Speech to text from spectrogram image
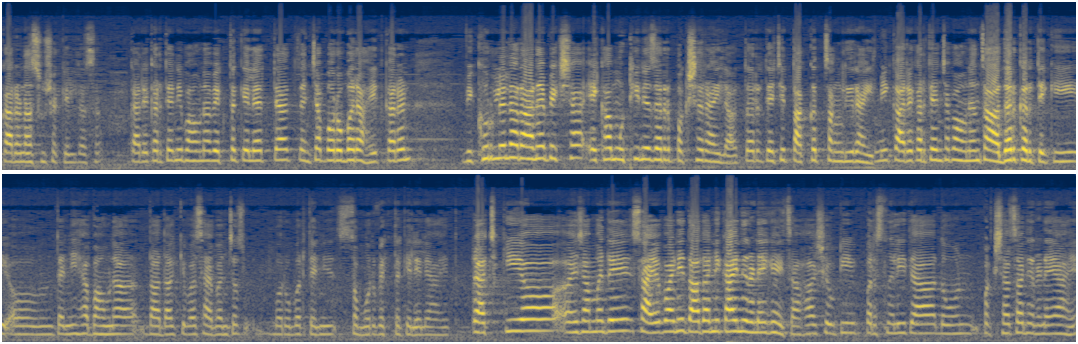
कारण असू शकेल तसं. कार्यकर्त्यांनी भावना व्यक्त केल्या आहेत त्या त्यांच्याबरोबर आहेत. कारण विखुरलेला राहण्यापेक्षा एका मुठीने जर पक्ष राहिला तर त्याची ताकद चांगली राहील. मी कार्यकर्त्यांच्या भावनांचा आदर करते की त्यांनी ह्या भावना दादा किंवा साहेबांच्या बरोबर त्यांनी समोर व्यक्त केलेल्या आहेत. राजकीय ह्याच्यामध्ये साहेब आणि दादांनी काय निर्णय घ्यायचा हा शेवटी पर्सनली त्या दोन पक्षाचा निर्णय आहे.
